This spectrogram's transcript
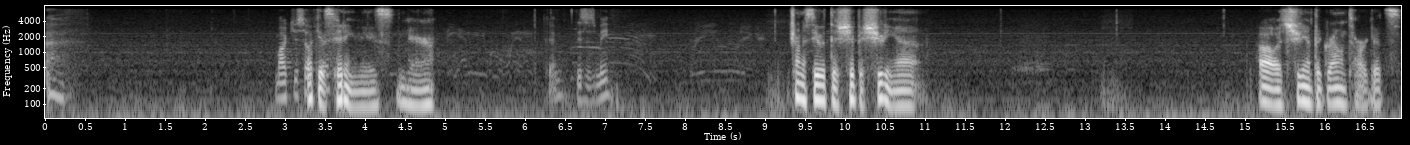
Mark yourself. Fuck is hitting these here. Okay, this is me. I'm trying to see what this ship is shooting at. Oh, it's shooting at the ground targets.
